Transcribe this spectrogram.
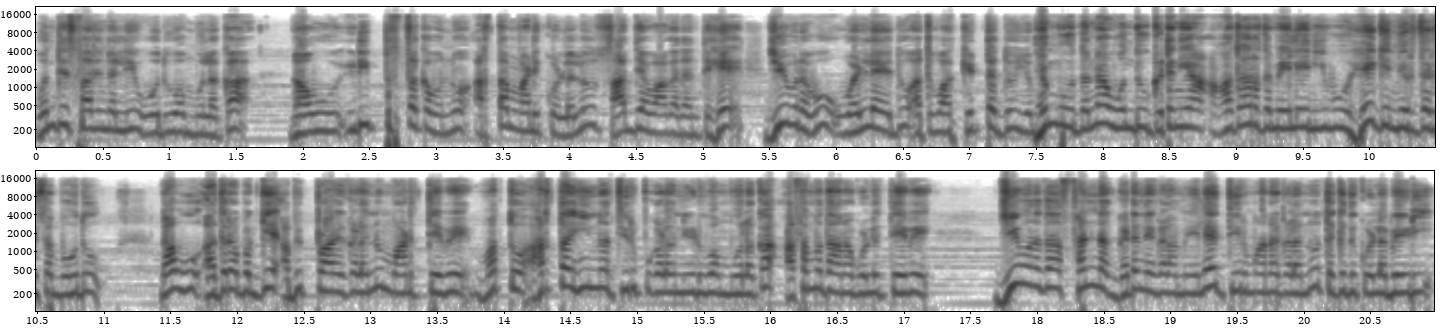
ಒಂದೇ ಸಾಲಿನಲ್ಲಿ ಓದುವ ಮೂಲಕ ನಾವು ಇಡೀ ಪುಸ್ತಕವನ್ನು ಅರ್ಥ ಮಾಡಿಕೊಳ್ಳಲು ಸಾಧ್ಯವಾಗದಂತೆಯೇ ಜೀವನವು ಒಳ್ಳೆಯದು ಅಥವಾ ಕೆಟ್ಟದ್ದು ಎಂಬುದನ್ನು ಒಂದು ಘಟನೆಯ ಆಧಾರದ ಮೇಲೆ ನೀವು ಹೇಗೆ ನಿರ್ಧರಿಸಬಹುದು? ನಾವು ಅದರ ಬಗ್ಗೆ ಅಭಿಪ್ರಾಯಗಳನ್ನು ಮಾಡುತ್ತೇವೆ ಮತ್ತು ಅರ್ಥಹೀನ ತೀರ್ಪುಗಳನ್ನು ನೀಡುವ ಮೂಲಕ ಅಸಮಾಧಾನಗೊಳ್ಳುತ್ತೇವೆ. ಜೀವನದ ಸಣ್ಣ ಘಟನೆಗಳ ಮೇಲೆ ತೀರ್ಮಾನಗಳನ್ನು ತೆಗೆದುಕೊಳ್ಳಬೇಡಿ.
